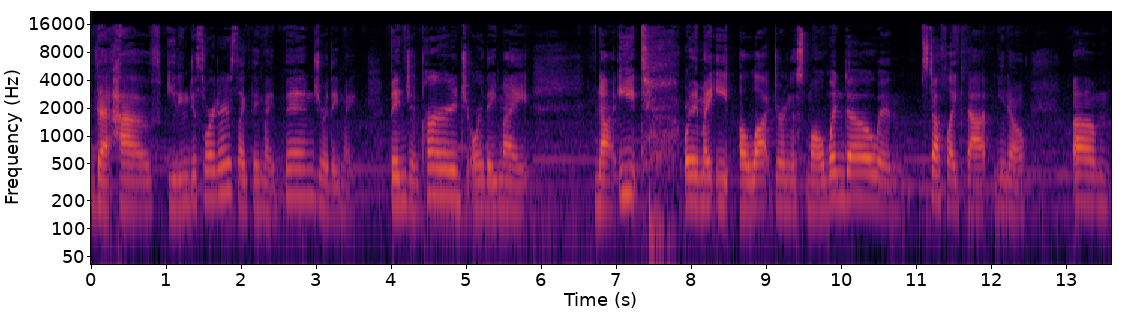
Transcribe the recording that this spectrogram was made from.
that have eating disorders, like they might binge, or they might binge and purge, or they might not eat, or they might eat a lot during a small window, and stuff like that, you know. Um,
